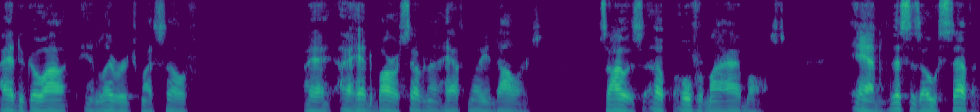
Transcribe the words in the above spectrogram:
I had to go out and leverage myself. I, I had to borrow seven and a half million dollars. So I was up over my eyeballs. And this is 07.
